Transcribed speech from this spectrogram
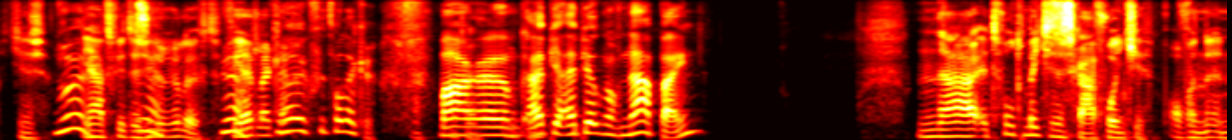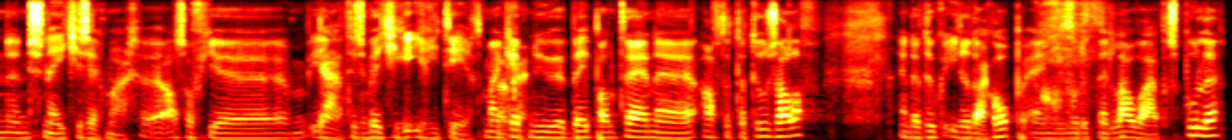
Beetje- Nee. Ja, het vindt een Ja. zure lucht. Vind jij het lekker? Ja, ik vind het wel lekker. Maar ehm. Heb, je, heb je ook nog napijn? Nou, het voelt een beetje als een schaafwondje. Of een, een, een sneetje, zeg maar. Eh, Alsof je... Ja, het is een beetje geïrriteerd. Maar ik heb nu eh, B-Pantene After Tattoo zalf. En dat doe ik iedere dag op. En je moet het met lauw water spoelen.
